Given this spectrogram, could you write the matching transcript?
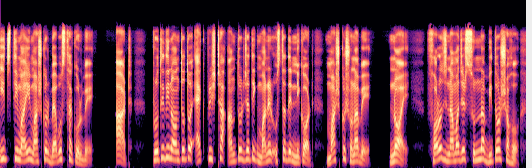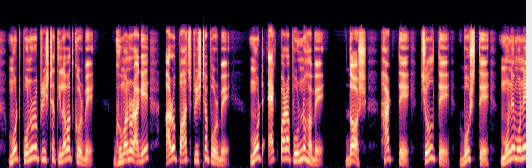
ইজতিমাই মাস্কর ব্যবস্থা করবে। আট প্রতিদিন অন্তত এক পৃষ্ঠা আন্তর্জাতিক মানের উস্তাদের নিকট মাস্ক শোনাবে। নয়, ফরজ নামাজের সুন্না বিতর সহ মোট পনেরো পৃষ্ঠা তিলাওয়াত করবে। ঘুমানোর আগে আরও পাঁচ পৃষ্ঠা পড়বে। মোট এক পাড়া পূর্ণ হবে। দশ, হাঁটতে, চলতে, বসতে, মনে মনে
